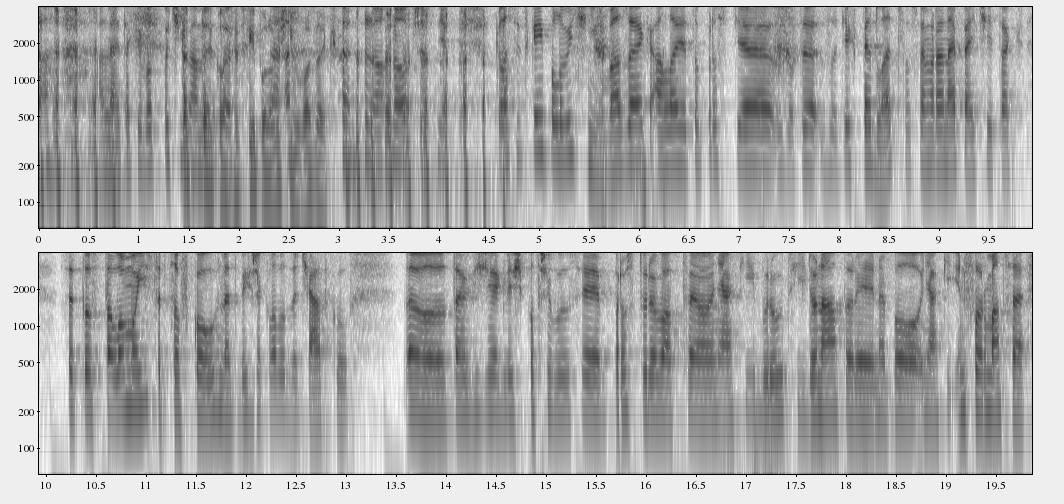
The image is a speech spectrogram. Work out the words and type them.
ale taky odpočívám. Tak to je klasický poloviční úvazek. no, no, přesně. Klasický poloviční úvazek, ale je to prostě za, te, za těch pět let, co jsem v rané péči, tak se to stalo mojí srdcovkou, hned bych řekla od začátku. Uh, takže když potřebuju si prostudovat uh, nějaký budoucí donátory nebo nějaký informace, uh,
